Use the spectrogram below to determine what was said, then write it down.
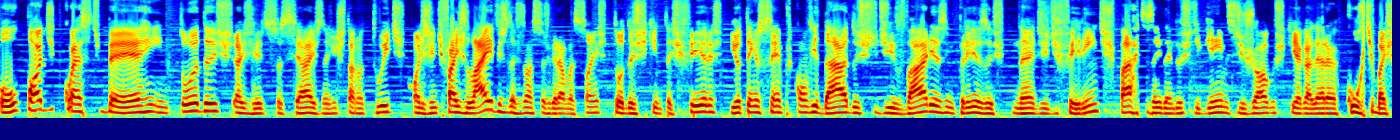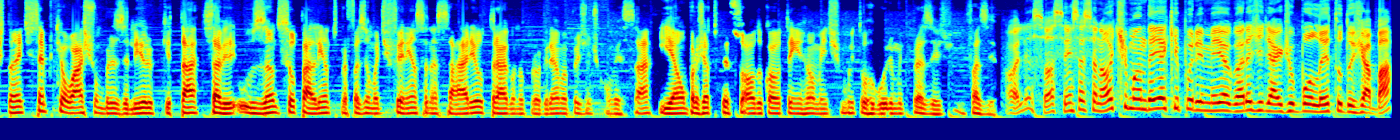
ou podcastbr em todas as redes sociais. A gente está no Twitch, onde a gente faz lives das nossas gravações todas as quintas-feiras, e eu tenho sempre convidados de várias empresas, né, de diferentes partes aí da indústria de games, de jogos que a galera curte bastante. Sempre que eu acho um brasileiro que tá, sabe, usando seu talento para fazer uma diferença nessa área, eu trago no programa pra gente conversar. E é um projeto pessoal do qual eu tenho realmente muito orgulho e muito prazer em fazer. Olha só, sensacional. Eu te mandei aqui por e-mail agora, Giliard, o boleto do Jabá.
